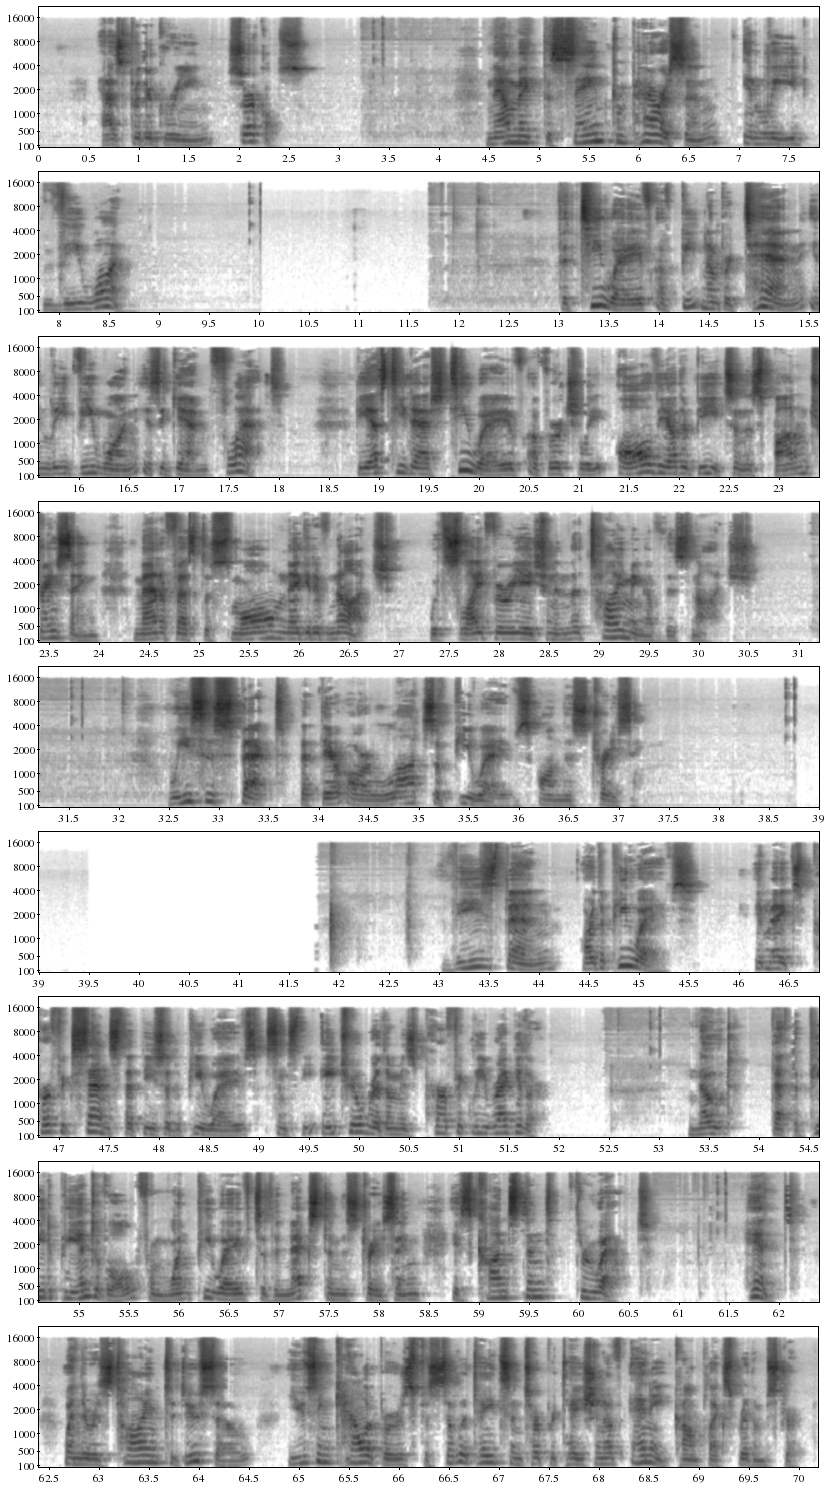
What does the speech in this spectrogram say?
as per the green circles. Now make the same comparison in lead V1. The T wave of beat number 10 in lead V1 is again flat the ST-T wave of virtually all the other beats in this bottom tracing manifest a small negative notch with slight variation in the timing of this notch. We suspect that there are lots of P waves on this tracing. These then are the P waves. It makes perfect sense that these are the P waves since the atrial rhythm is perfectly regular. Note that the P to P interval from one P wave to the next in this tracing is constant throughout. Hint, when there is time to do so, using calipers facilitates interpretation of any complex rhythm strip.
